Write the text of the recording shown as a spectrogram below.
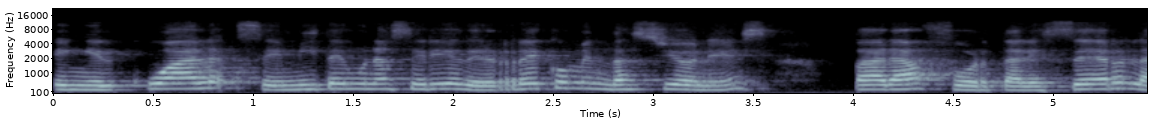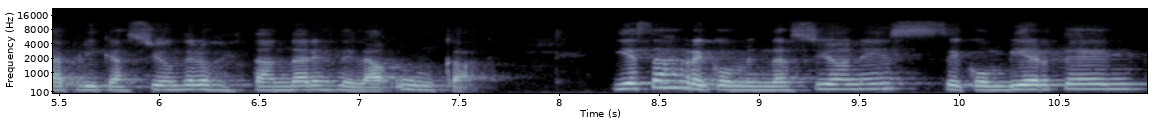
en el cual se emiten una serie de recomendaciones para fortalecer la aplicación de los estándares de la UNCAC. Y esas recomendaciones se convierten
